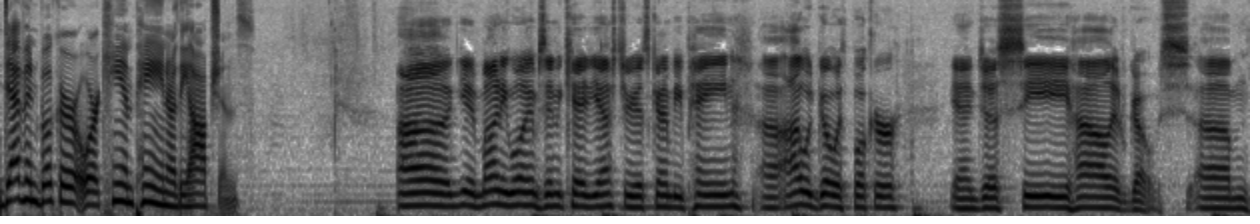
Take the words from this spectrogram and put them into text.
Devin Booker or Cam Payne are the options. Uh, yeah, Monty Williams indicated yesterday it's going to be Payne. Uh, I would go with Booker and just see how it goes. Um,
